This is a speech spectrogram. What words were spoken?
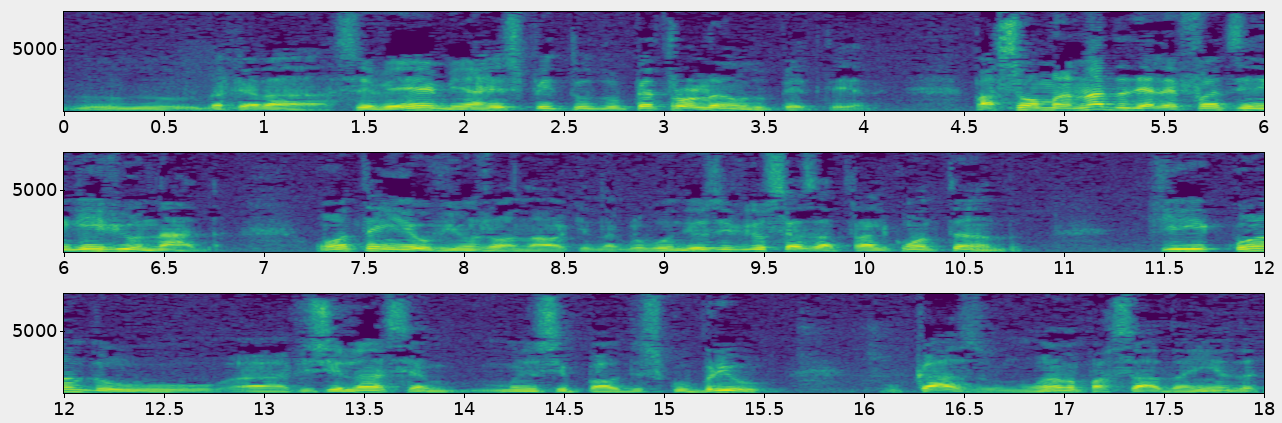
do, daquela CVM a respeito do petrolão do PT. Né? Passou uma manada de elefantes e ninguém viu nada. Ontem eu vi um jornal aqui na Globo News e vi o César Tralli contando que quando a vigilância municipal descobriu o caso, no ano passado ainda,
